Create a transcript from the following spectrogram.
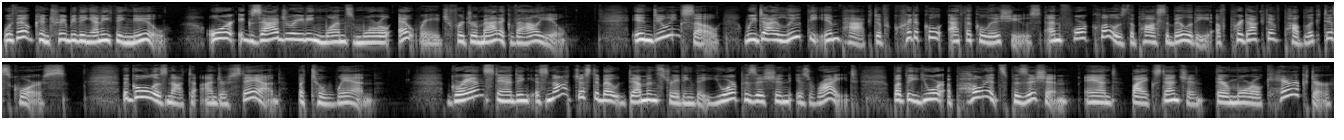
without contributing anything new or exaggerating one's moral outrage for dramatic value. In doing so, we dilute the impact of critical ethical issues and foreclose the possibility of productive public discourse. The goal is not to understand, but to win. Grandstanding is not just about demonstrating that your position is right, but that your opponent's position, and by extension, their moral character,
